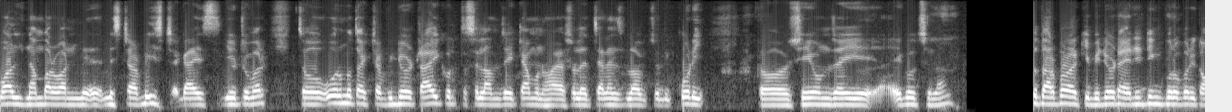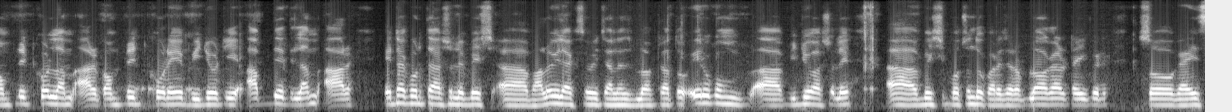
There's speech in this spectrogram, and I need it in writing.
world number one mister Beast guys YouTuber তো ওর মতো একটা ভিডিও ট্রাই করতেছিলাম যে কেমন হয় আসলে চ্যালেঞ্জ ব্লগ যদি করি। তো সেই অনুযায়ী এগোচ্ছিলাম তো তারপর আর কি ভিডিওটা এডিটিং পুরোপুরি কমপ্লিট করলাম। আর কমপ্লিট করে ভিডিওটি আপ দিয়ে দিলাম। আর এটা করতে আসলে বেশ ভালোই লাগছে ওই চ্যালেঞ্জ ব্লগটা তো এরকম ভিডিও আসলে বেশি পছন্দ করে যারা ব্লগার টাইপের সো গাইস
